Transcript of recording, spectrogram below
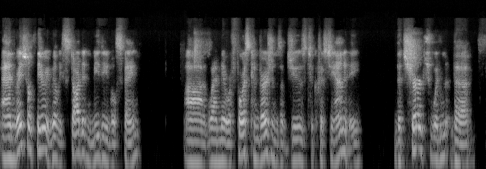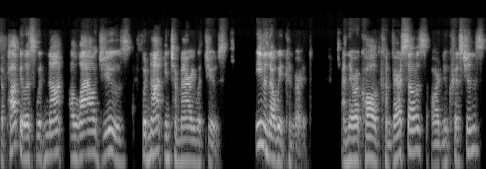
And racial theory really started in medieval Spain uh, when there were forced conversions of Jews to Christianity. The church would, the, the populace would not allow Jews, would not intermarry with Jews even though we'd converted. And they were called conversos or new Christians.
